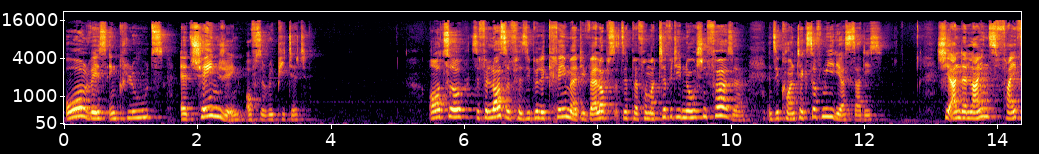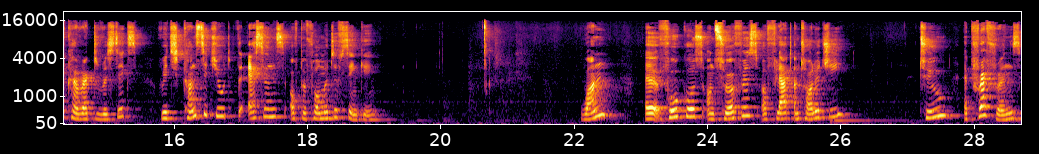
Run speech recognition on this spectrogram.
always includes a changing of the repeated. Also, the philosopher Sybille Krämer develops the performativity notion further in the context of media studies. She underlines five characteristics which constitute the essence of performative thinking. One, a focus on surface or flat ontology. Two, a preference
